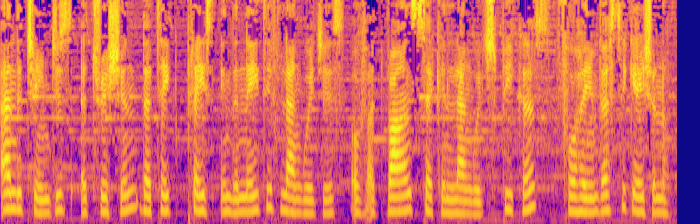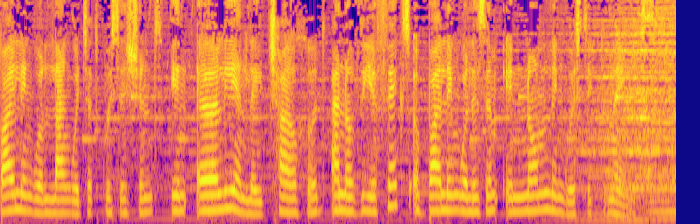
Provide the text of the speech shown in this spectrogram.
and the changes, attrition that take place in the native languages of advanced second language speakers, for her investigation of bilingual language acquisitions in early and late childhood and of the effects of bilingualism in non linguistic domains.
